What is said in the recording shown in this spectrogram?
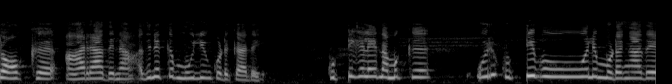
ടോക്ക് ആരാധന അതിനൊക്കെ മൂല്യം കൊടുക്കാതെ കുട്ടികളെ നമുക്ക് ഒരു കുട്ടി പോലും മുടങ്ങാതെ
